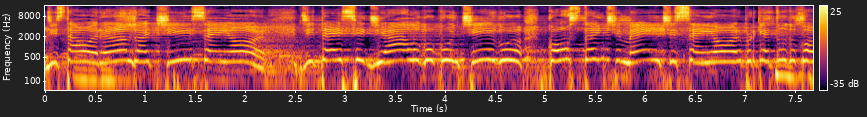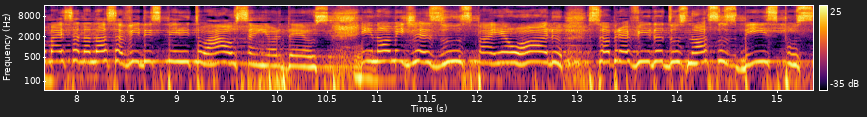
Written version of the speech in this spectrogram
de estar orando a Ti, Senhor, de ter esse diálogo contigo constantemente, Senhor, porque tudo começa na nossa vida espiritual, Senhor Deus. Em nome de Jesus, Pai, eu oro sobre a vida dos nossos bispos.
